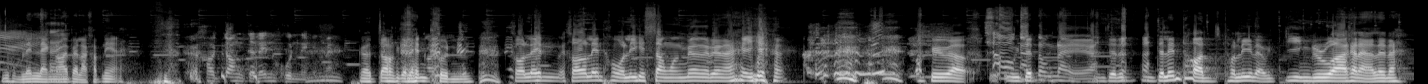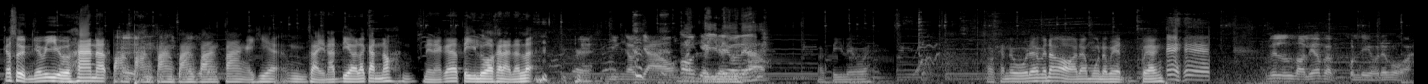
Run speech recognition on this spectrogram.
นี่ผมเล่นแรงน้อยไปแล้วครับเนี่ยเขาจ้องจะเล่นคุณเนี่ยเห็นไหมก็จ้องจะเล่นคุณ เขาเล่นเขาเล่นโฮลี่ซังวังเนอร์ด้วยนะไอ้เหี้ยคือแบบเข้ามึงกัจะนตรงไหนอะมึงจะมึงจะเล่นทอนทอนลี่แหละยิงรัวขนาดเลยนะกระสุนก็มีอยู่ห้านัดปังปังปังปังปังปังไอ้เหี้ยมึงใส่นัดเดียวแล้วกันเนาะไหนๆก็ตีรัวขนาดนั้นละเออยิงเอายาวออกตีเร็วแล้วปากตีเร็วเว้ย ออกคานูได้ไม่ต้องออกดามงดาเมจเปลืองเล่นเราเรียกแบบคนเร็วได้ป่าวะ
